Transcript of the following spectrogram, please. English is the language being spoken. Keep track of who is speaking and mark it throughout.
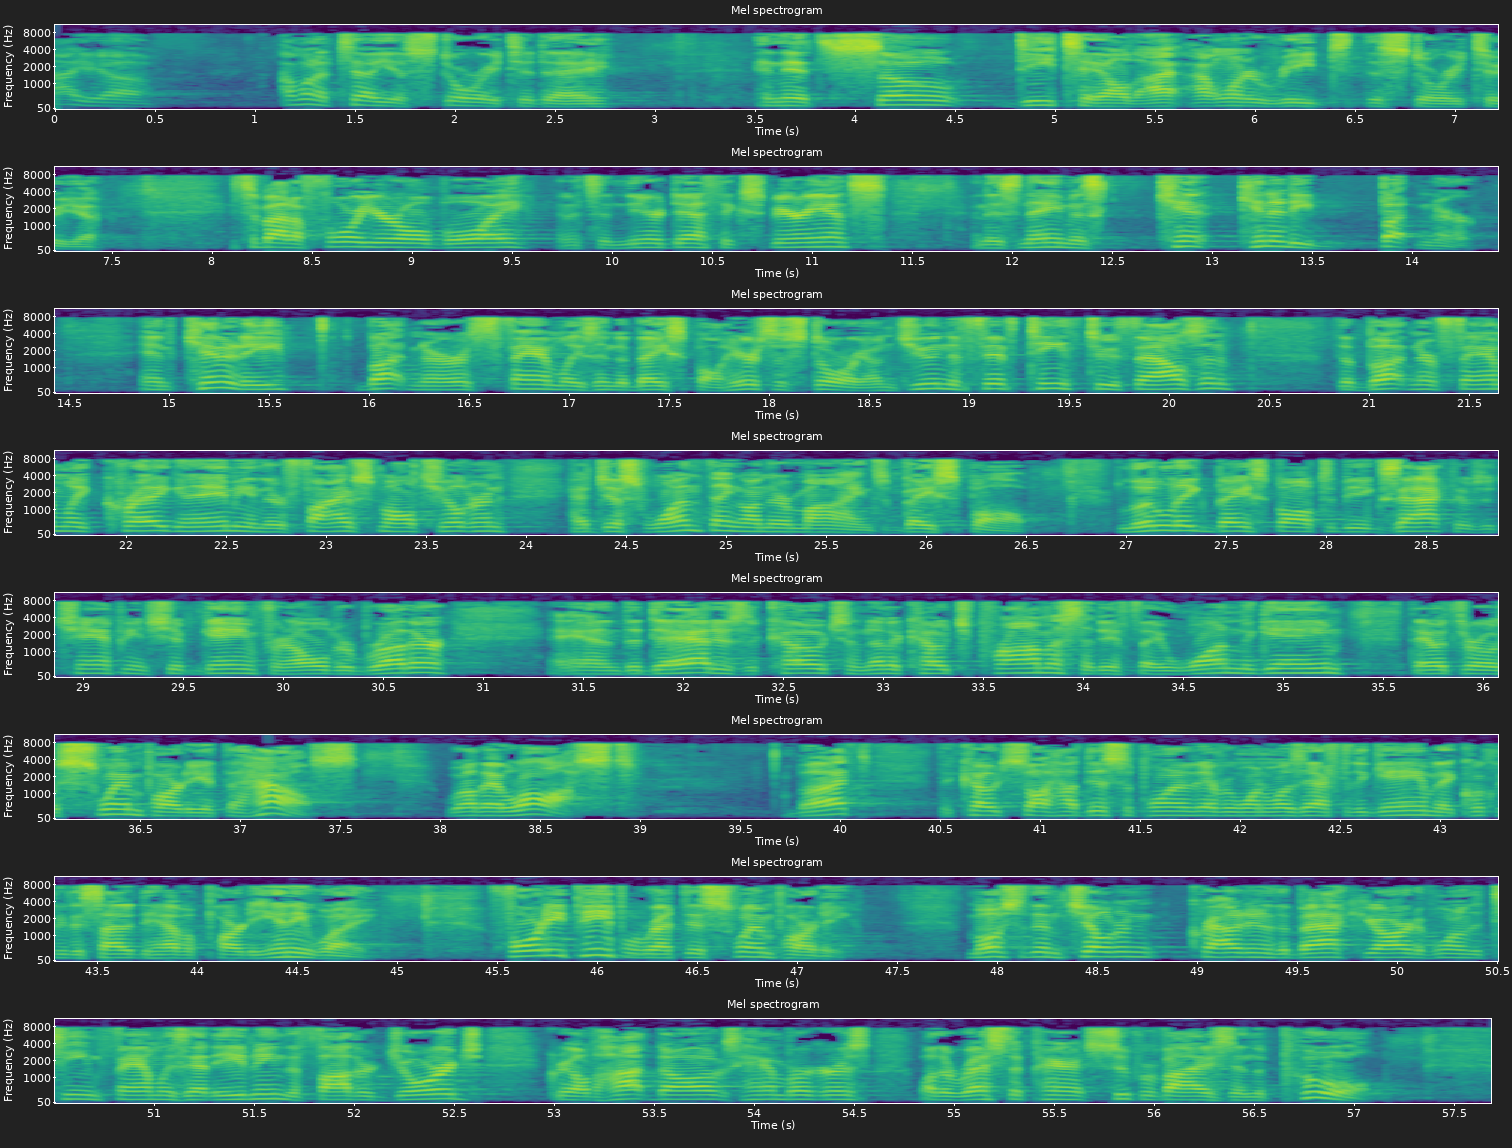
Speaker 1: I uh, I want to tell you a story today, and it's so detailed. I, I want to read this story to you. It's about a four-year-old boy, and it's a near-death experience, and his name is Ken- Kennedy Butner. And Kennedy Butner's family's into baseball. Here's the story. On June the 15th, 2000, the Butner family, Craig and Amy and their five small children, had just one thing on their minds, baseball. Little League Baseball to be exact. It was a championship game for an older brother. And the dad, who's the coach, and another coach promised that if they won the game, they would throw a swim party at the house. Well, they lost. But the coach saw how disappointed everyone was after the game. They quickly decided to have a party anyway. Forty people were at this swim party. Most of them children crowded into the backyard of one of the team families that evening. The father, George, grilled hot dogs, hamburgers, while the rest of the parents supervised in the pool.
